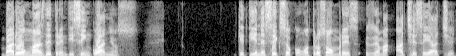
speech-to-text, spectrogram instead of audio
varón más de 35 años que tiene sexo con otros hombres, se llama HCH,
